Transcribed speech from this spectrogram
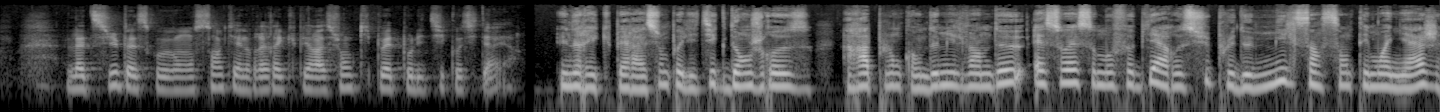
là-dessus parce qu'on sent qu'il y a une vraie récupération qui peut être politique aussi derrière. Une récupération politique dangereuse. Rappelons qu'en 2022, SOS Homophobie a reçu plus de 1500 témoignages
